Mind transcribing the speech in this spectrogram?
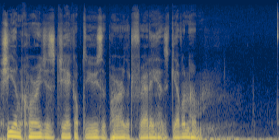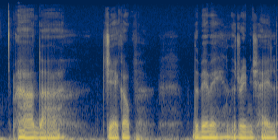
she encourages Jacob to use the power that Freddy has given him, and uh, Jacob, the baby, the dream child,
